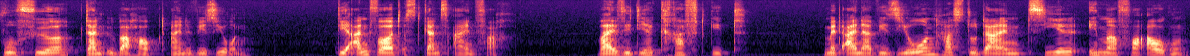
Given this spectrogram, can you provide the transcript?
wofür dann überhaupt eine Vision? Die Antwort ist ganz einfach, weil sie dir Kraft gibt. Mit einer Vision hast du dein Ziel immer vor Augen.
